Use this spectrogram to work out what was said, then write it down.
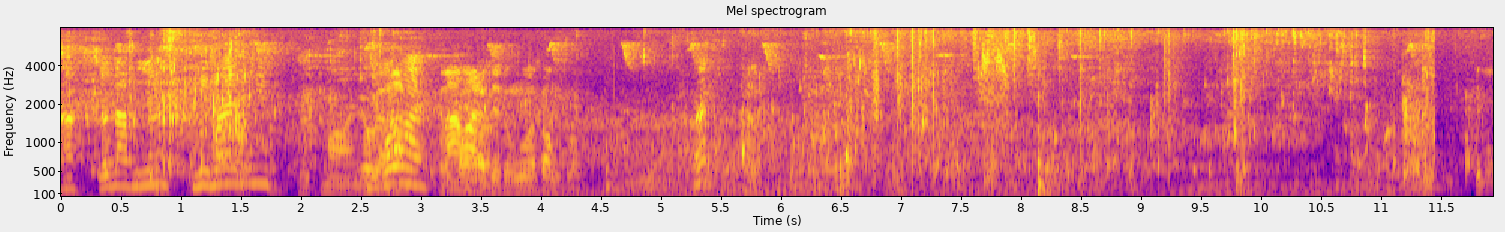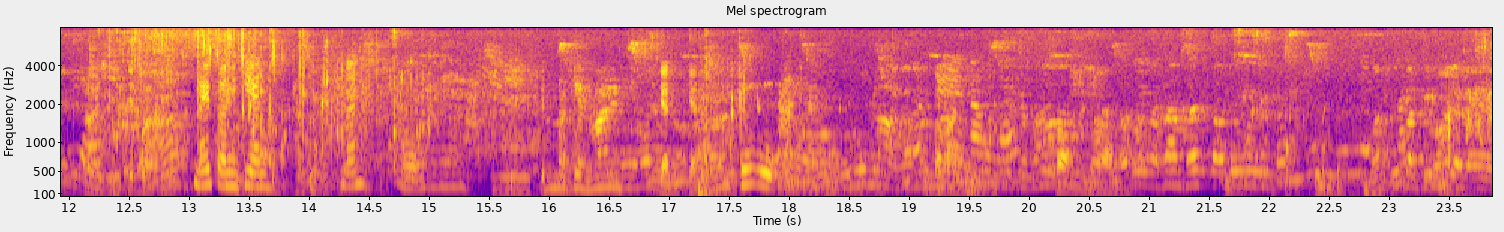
ฮะแล้วน้ำนี้เลยมีไหมตรงนี้มาอยู่ห้องไงมาว่าเดี๋ยวตรงนู้นต้องตัว ฮะ อ่า ยี่สิบบาทในต้นเทียนนั้นโอ้ยี่สิบเขียนไว้เกียนเกียนอู้ประมาณสองปีแล้วนะมันคือปันจิ๋วอะไรแ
